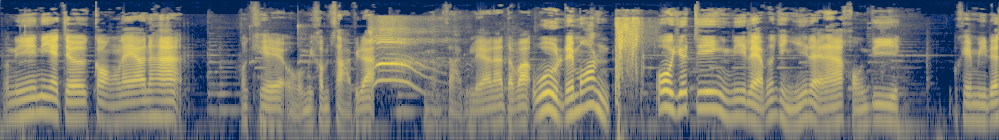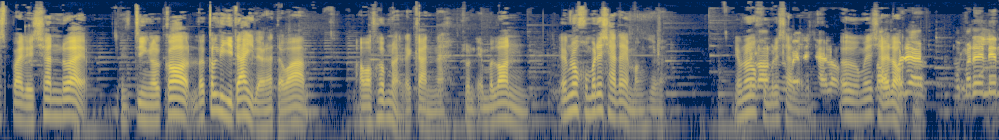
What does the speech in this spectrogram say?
ตรงนี้นี่ไงเจอกล่องแล้วนะฮะโอเคโอ้โหมีคำสาปอีกแล้วมีคำสาปอีกแล้วนะแต่ว่าอู้ไดมอนด์โอ้เยอะจริงนี่แหละมันต้องอย่างนี้แหละนะของดีโอเคมี respiration ด้วย จริงๆแล้วก็แล้วก็รีได้อยู่แล้วนะแต่ว่าเอามาเพิ่มหน่อยแล้วกันนะส่วน emerald emerald คงไม่ได้ใช้อะไรมั้งใช่ไหม emerald คงไม่ได้ใช้อะไรไม่ได้ใช้หรอกเออไม่ได้ใช้หรอกเราไม่ได้เราไม่ได้เล่น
